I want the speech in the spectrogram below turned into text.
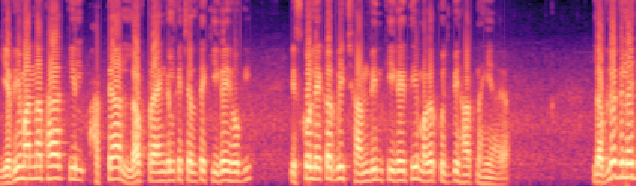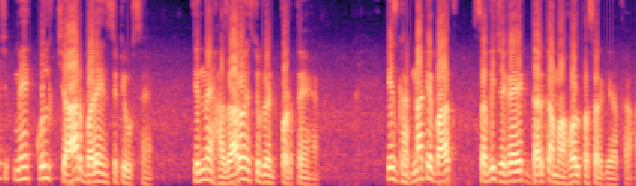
यह भी मानना था कि हत्या लव ट्रायंगल के चलते की गई होगी। इसको लेकर भी छानबीन की गई थी, मगर कुछ भी हाथ नहीं आया। लवली विलेज में कुल चार बड़े इंस्टीट्यूट्स हैं। जिनमें हज़ारों स्टूडेंट पढ़ते हैं। इस घटना के बाद सभी जगह एक डर का माहौल पसर गया था।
